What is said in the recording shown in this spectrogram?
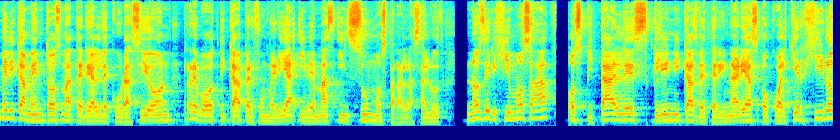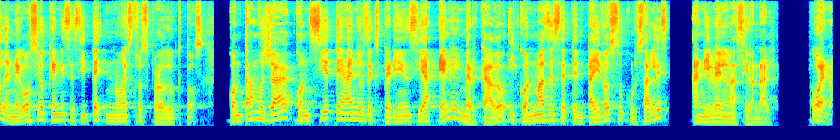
medicamentos, material de curación, robótica, perfumería y demás insumos para la salud. Nos dirigimos a hospitales, clínicas veterinarias o cualquier giro de negocio que necesite nuestros productos. Contamos ya con 7 años de experiencia en el mercado y con más de 72 sucursales a nivel nacional. Bueno,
